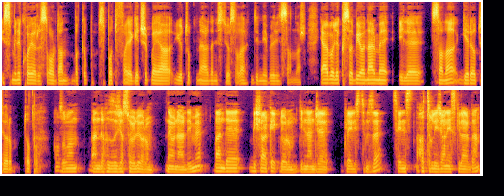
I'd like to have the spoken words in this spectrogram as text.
ismini koyarız. Oradan bakıp Spotify'a geçip veya YouTube nereden istiyorsalar dinleyebilir insanlar. Yani böyle kısa bir önerme ile sana geri atıyorum topu. O zaman ben de hızlıca söylüyorum ne önerdiğimi. Ben de bir şarkı ekliyorum dinlence playlistimize. Senin hatırlayacağın eskilerden.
